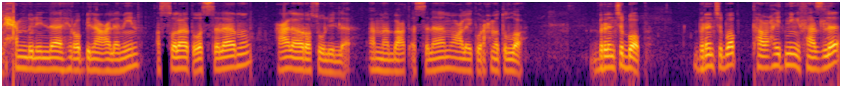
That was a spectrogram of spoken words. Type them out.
Alhamdulillahi Rabbil alamin. Assalatu vassalamu ala rasulillah. Amma ba'd. Assalamu alaykum rahmatulloh. Birinchi bob. Birinchi bob tavhidning fazli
